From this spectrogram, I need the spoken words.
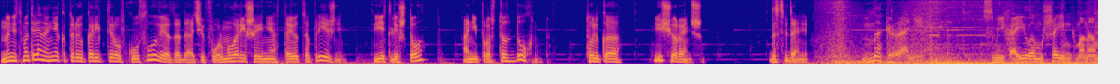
Но несмотря на некоторую корректировку условия задачи, формула решения остается прежней. Если что, они просто сдохнут. Только еще раньше. До свидания. На грани с Михаилом Шейнгманом.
